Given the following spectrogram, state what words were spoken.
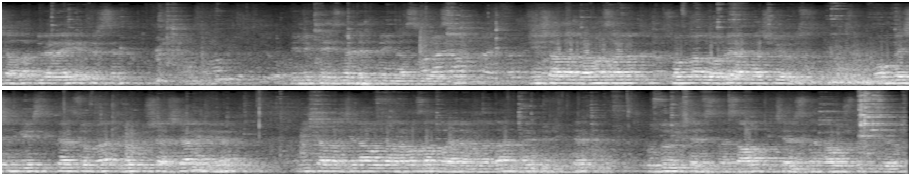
inşallah bir araya getirsin. Birlikte hizmet etmeyi nasip etsin. İnşallah Ramazan'ın sonuna doğru yaklaşıyoruz. 15 yaşını geçtikten sonra yokuş aşağı iniyor. İnşallah Cenab-ı Allah Ramazan bayramına da hep birlikte huzur içerisinde, sağlık içerisinde kavuştuğunu diyorum.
